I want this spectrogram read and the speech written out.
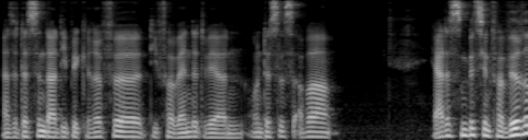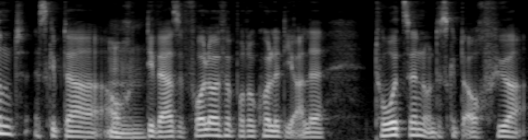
Also das sind da die Begriffe, die verwendet werden. Und das ist aber, ja, das ist ein bisschen verwirrend. Es gibt da auch mhm. diverse Vorläuferprotokolle, die alle tot sind und es gibt auch für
